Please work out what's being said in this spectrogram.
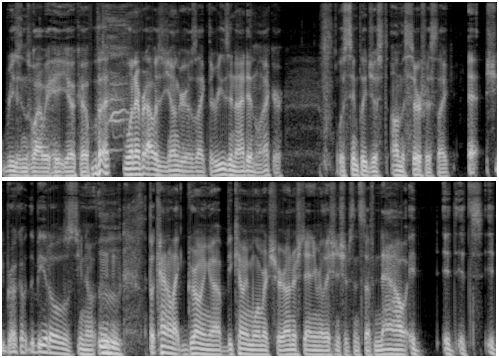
reasons why we hate Yoko, but whenever I was younger, it was like the reason I didn't like her was simply just on the surface, like, eh, she broke up with the Beatles, you know, ooh. But kind of like growing up, becoming more mature, understanding relationships and stuff. Now it, it it's it.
